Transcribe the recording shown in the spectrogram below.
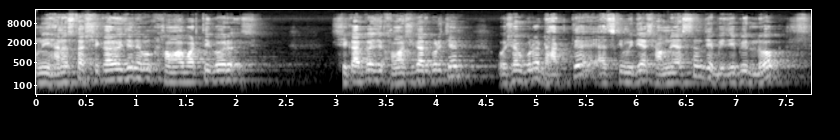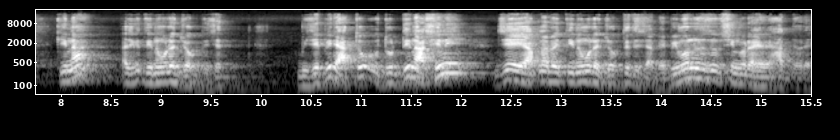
উনি হেনস্থার শিকার হয়েছেন এবং ক্ষমা প্রার্থী করে স্বীকার করেছে ক্ষমা স্বীকার করেছেন। ওইসবগুলো ঢাকতে আজকে মিডিয়ার সামনে আসছেন যে বিজেপির লোক কিনা আজকে তৃণমূলে যোগ দিচ্ছে বিজেপির এত দুর্দিন আসেনি যে আপনার ওই তৃণমূলে যোগ দিতে যাবে। বিমল সিংহ রায়ের হাত ধরে।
